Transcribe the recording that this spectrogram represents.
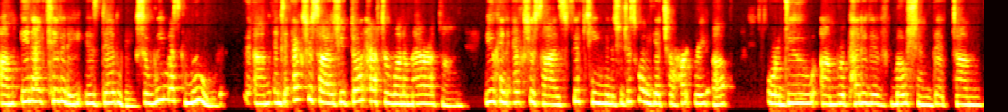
Um, inactivity is deadly. So we must move um, and to exercise, you don't have to run a marathon. You can exercise 15 minutes. You just want to get your heart rate up or do um, repetitive motion that, um,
